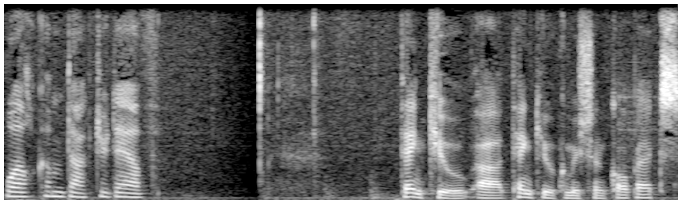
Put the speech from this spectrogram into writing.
Welcome, Dr. Dev. Thank you. Uh, thank you, Commissioner Kopacz.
